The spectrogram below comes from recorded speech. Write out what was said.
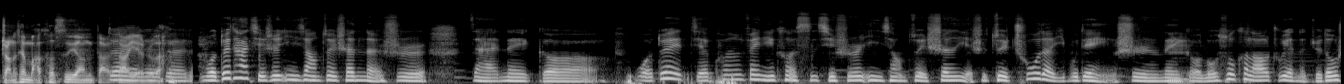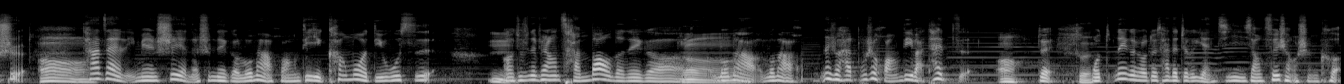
长得像马克思一样的大大爷是吧？对对对，我对他其实印象最深的是在那个，我对杰昆·菲尼克斯其实印象最深，也是最初的一部电影是那个罗素·克劳主演的《决斗士》，哦，他在里面饰演的是那个罗马皇帝康莫迪乌斯。嗯啊，就是那非常残暴的那个哦罗马罗马那时候还不是皇帝吧，太子。啊，对对我那个时候对他的这个演技印象非常深刻。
